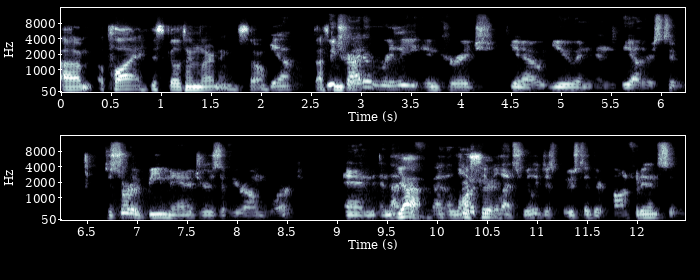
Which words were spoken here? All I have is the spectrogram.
um, apply the skills i'm learning so Yeah. that's we try great. to really encourage you know you and, and the others to to sort of be managers of your own work and and that Yeah, a lot of people sure. that's really just boosted their confidence and, and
